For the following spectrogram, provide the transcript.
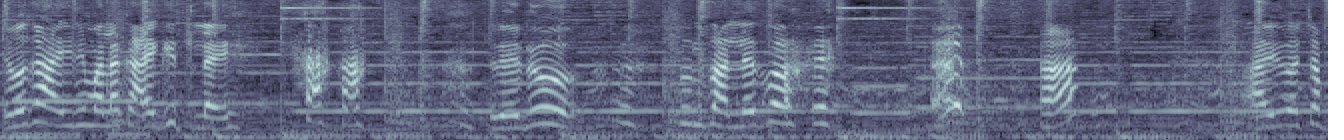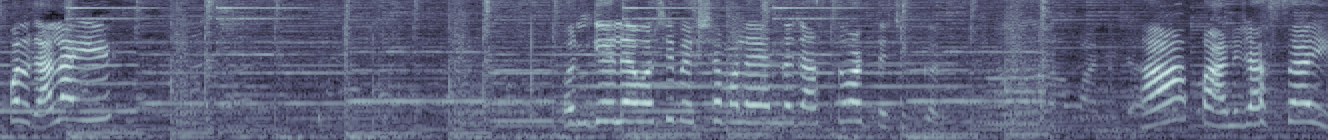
हे बघा आईने मला काय घेतलंय. रेणू तू चाललेत बघ. हा? आई चप्पल घाल आई. पण गेल्या वर्षी पेक्षा मला यंदा जास्त वाटते चिकन हा पाणी जास्त आहे.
